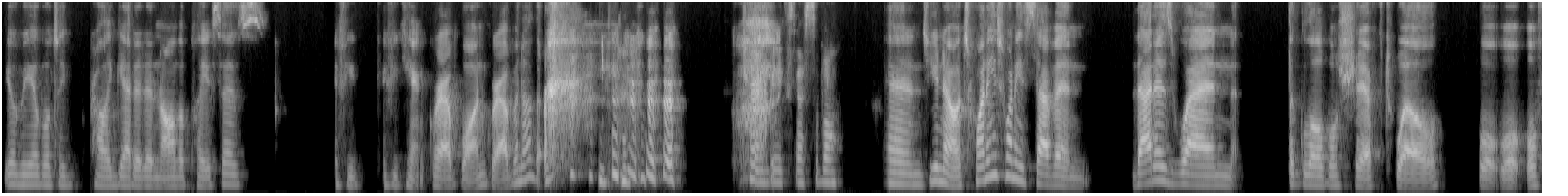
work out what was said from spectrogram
you'll be able to probably get it in all the places. If you if you can't grab one, grab another. Try and be accessible. And you know, 2027 that is when the global shift will will will will,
